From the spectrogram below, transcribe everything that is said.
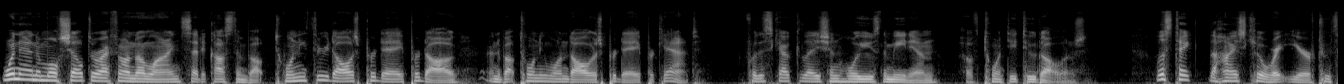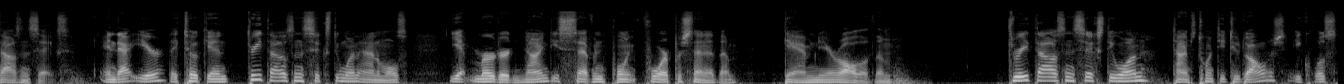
One animal shelter I found online said it cost them about $23 per day per dog and about $21 per day per cat. For this calculation, we'll use the median of $22. Let's take the highest kill rate year of 2006. In that year, they took in 3,061 animals yet murdered 97.4% of them, damn near all of them. 3061 times $22 equals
